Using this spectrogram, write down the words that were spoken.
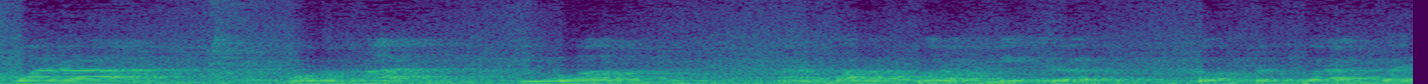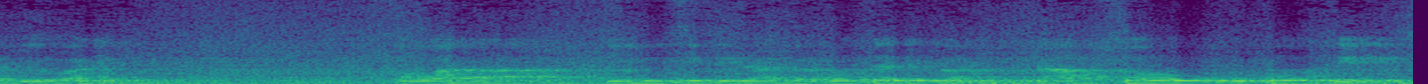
અમારા હોણહાર યુવા અને મારા પરમ મિત્ર ડૉક્ટર પરાગભાઈ દેવાણી, અમારા યુનિવર્સિટીના કર્મચારીગણ અને આપ સૌ ઉપસ્થિત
